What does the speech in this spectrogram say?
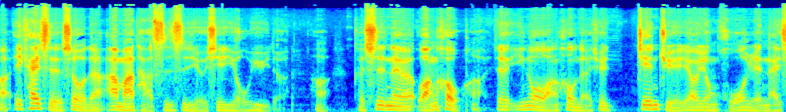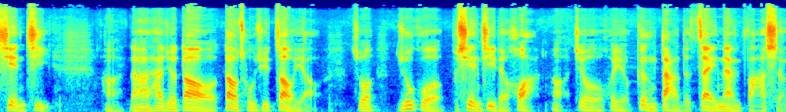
啊，一开始的时候呢，阿玛塔斯是有些犹豫的，啊，可是呢，王后哈，这一诺王后呢，却坚决要用活人来献祭。啊，然后他就到到处去造谣，说如果不献祭的话，啊，就会有更大的灾难发生。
